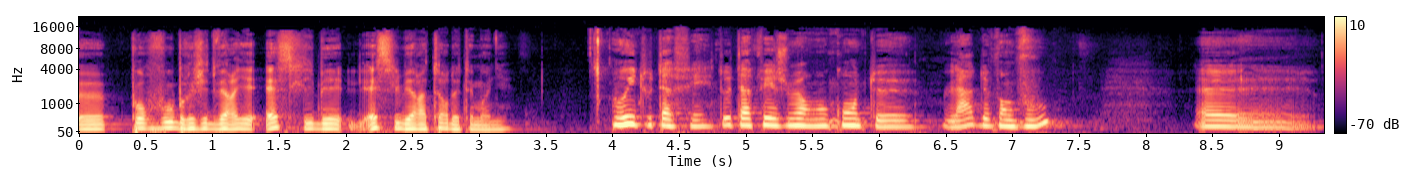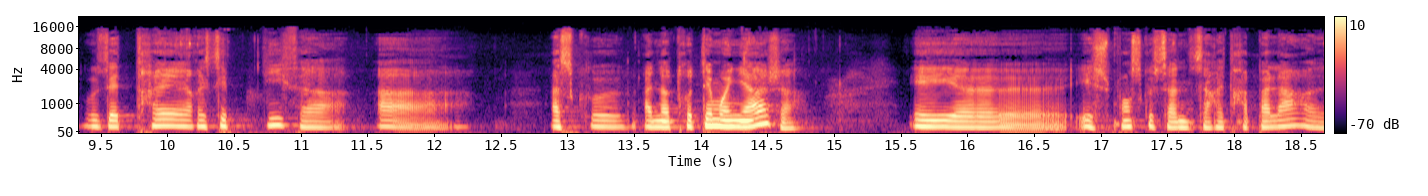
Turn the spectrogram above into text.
Euh, Pour vous, Brigitte Verrier, est-ce libé- est-ce libérateur de témoigner? Oui, tout à fait, tout à fait. Je me rends compte euh, là, devant vous. Euh, vous êtes très réceptif à, à, à, ce que, à notre témoignage. Et, euh, et je pense que ça ne s'arrêtera pas là. Euh,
